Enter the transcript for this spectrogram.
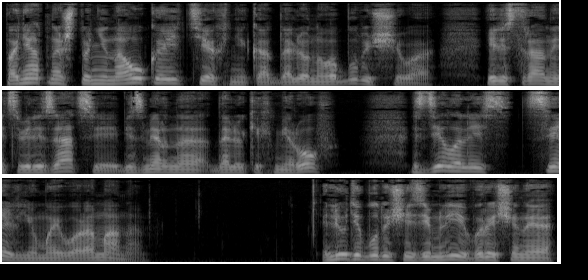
Понятно, что не наука и техника отдаленного будущего или странные цивилизации безмерно далеких миров сделались целью моего романа – Люди будущей Земли, выращенные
